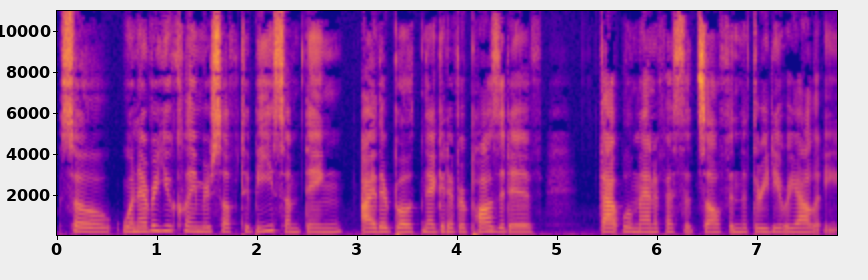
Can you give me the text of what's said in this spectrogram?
So, whenever you claim yourself to be something, either both negative or positive, that will manifest itself in the 3D reality.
